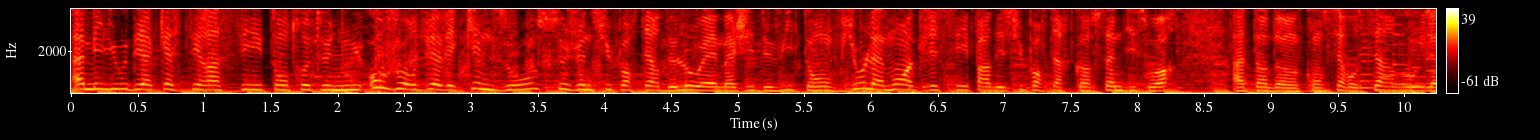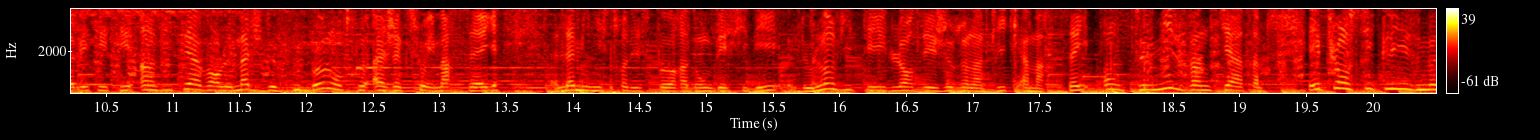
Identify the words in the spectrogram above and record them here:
Amélie Oudéa Castera s'est entretenu aujourd'hui avec Ce jeune supporter de l'OM âgé de 8 ans, violemment agressé par des supporters corse samedi soir. Atteint d'un cancer au cerveau, il avait été invité à voir le match de football entre Ajaccio et Marseille. La ministre des Sports a donc décidé de l'inviter lors des Jeux Olympiques à Marseille en 2024. Et puis en cyclisme,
